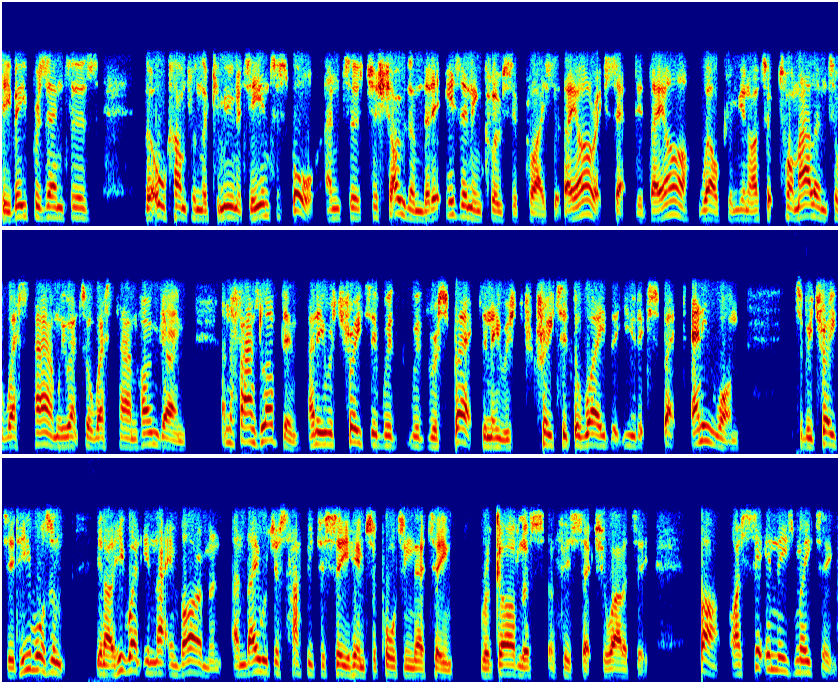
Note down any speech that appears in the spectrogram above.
TV presenters that all come from the community into sport and to, to show them that it is an inclusive place, that they are accepted, they are welcome. You know, I took Tom Allen to West Ham. We went to a West Ham home game and the fans loved him and he was treated with, with respect and he was treated the way that you'd expect anyone to be treated. He wasn't, you know, he went in that environment and they were just happy to see him supporting their team regardless of his sexuality. But I sit in these meetings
